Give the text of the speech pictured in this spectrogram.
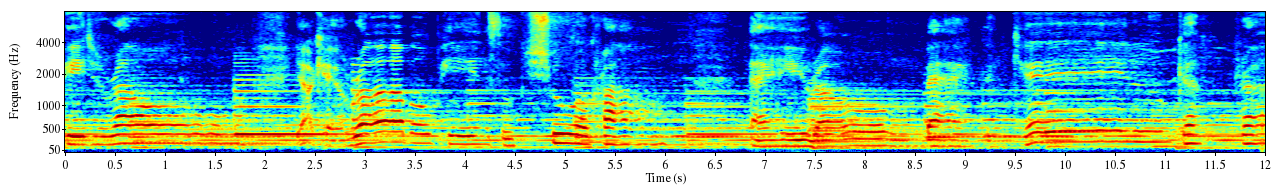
ผิดเรา อยากแค่รับเอาเพียงสุขชั่วคราว ให้เราแบกกางเขนร่มกับเรา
